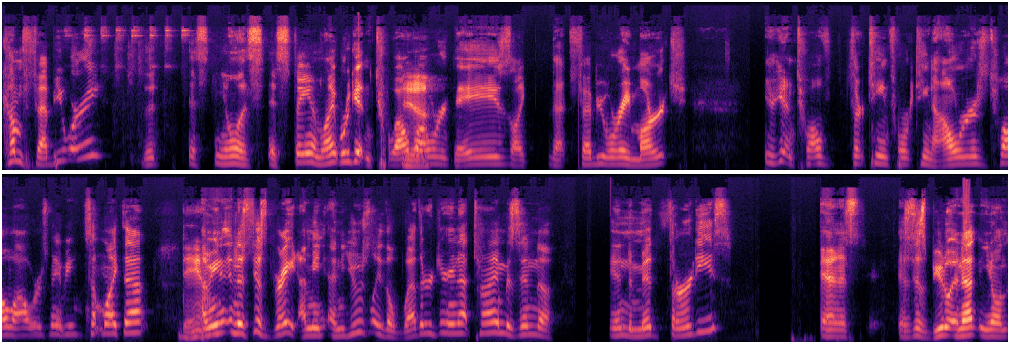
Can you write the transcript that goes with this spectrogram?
come February, that it's you know it's it's staying light. We're getting twelve Yeah. hour days like that February March. You're getting 12, 13, 14 hours, 12 hours maybe, something like that. damn I mean, and it's just great. I mean, and usually the weather during that time is in the in the mid 30s, and it's it's just beautiful. And that you know,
